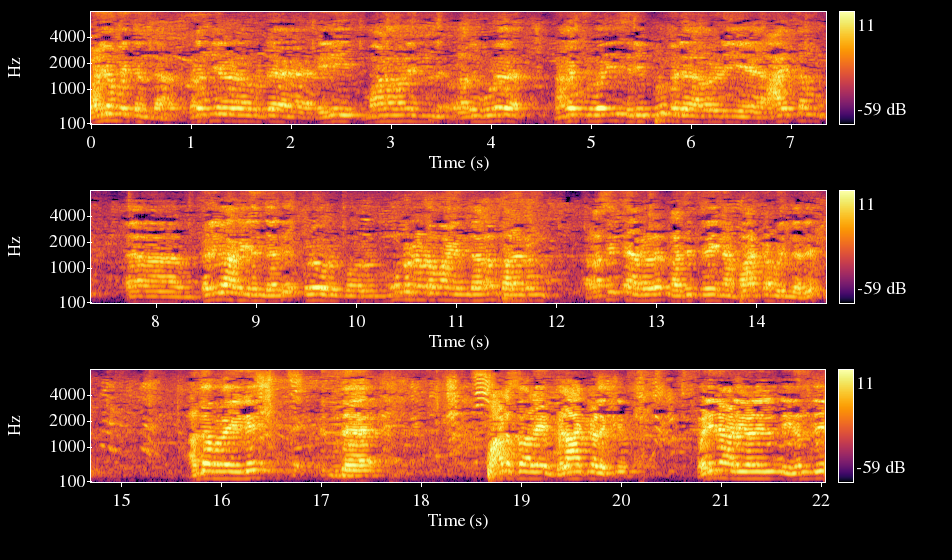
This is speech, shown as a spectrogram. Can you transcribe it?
வடிவமைத்திருந்தார். கடைசியாக எலி மாணவனின் அது கூட நகைச்சுவை சிரிப்பு அவருடைய ஆயத்தம் தெளிவாக இருந்தது. ஒரு ஒரு மூன்று நிமிடமாக இருந்தாலும் பலரும் ரசித்தார்கள் ரசித்ததை நான் பார்க்க முடிந்தது. அந்த வகையிலே இந்த பாடசாலை விழாக்களுக்கு வெளிநாடுகளில் இருந்து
